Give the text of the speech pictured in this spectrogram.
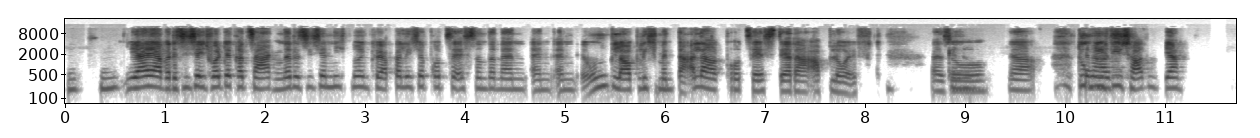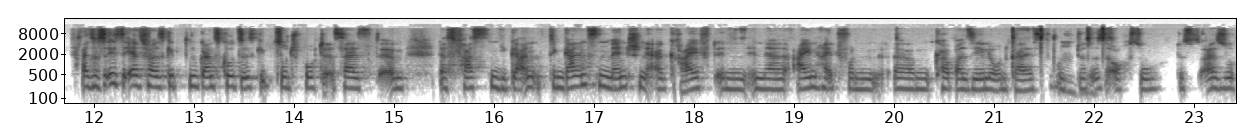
Mhm. Ja, ja, aber das ist ja, ich wollte ja gerade sagen, ne, das ist ja nicht nur ein körperlicher Prozess, sondern ein, ein, ein unglaublich mentaler Prozess, der da abläuft. Also, genau. ja. Du, genau. wie, wie schaut, ja. Also es ist erstmal, es gibt nur ganz kurz, es gibt so einen Spruch, das heißt, ähm, das Fasten die, den ganzen Menschen ergreift in, in der Einheit von ähm, Körper, Seele und Geist. Und mhm. das ist auch so. Das, also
